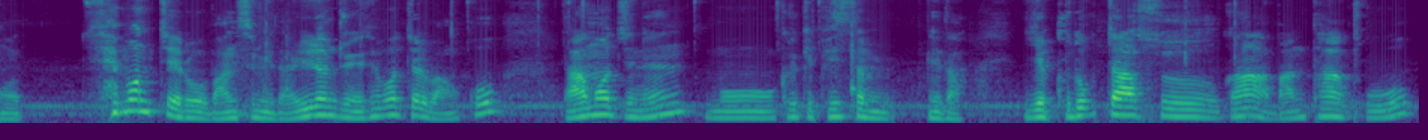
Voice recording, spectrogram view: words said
어, 세 번째로 많습니다. 1년 중에 세 번째로 많고 나머지는 뭐 그렇게 비슷합니다. 이게 구독자 수가 많다고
